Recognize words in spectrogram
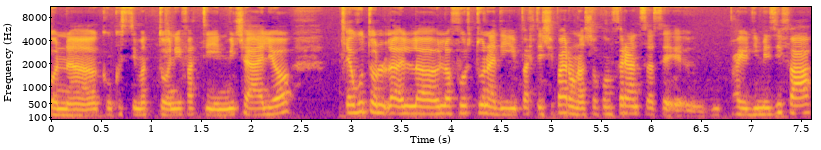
con, con questi mattoni fatti in micelio. E ho avuto la, la, la, fortuna di partecipare a una sua conferenza se, un paio di mesi fa,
